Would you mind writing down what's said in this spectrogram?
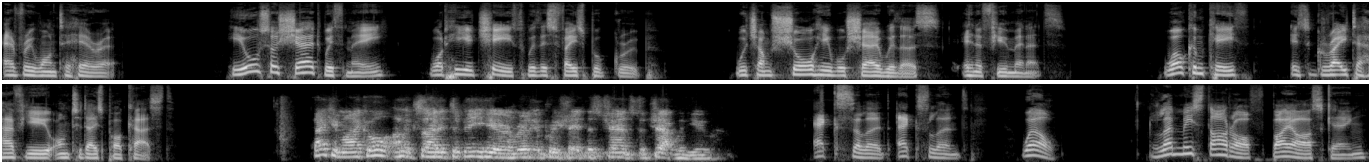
everyone to hear it. He also shared with me what he achieved with his Facebook group, which I'm sure he will share with us in a few minutes. Welcome, Keith. It's great to have you on today's podcast. Thank you, Michael. I'm excited to be here and really appreciate this chance to chat with you. Excellent, excellent. Well, let me start off by asking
